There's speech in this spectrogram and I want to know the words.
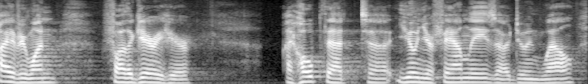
Hi, everyone. Father Gary here. I hope that uh, you and your families are doing well.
